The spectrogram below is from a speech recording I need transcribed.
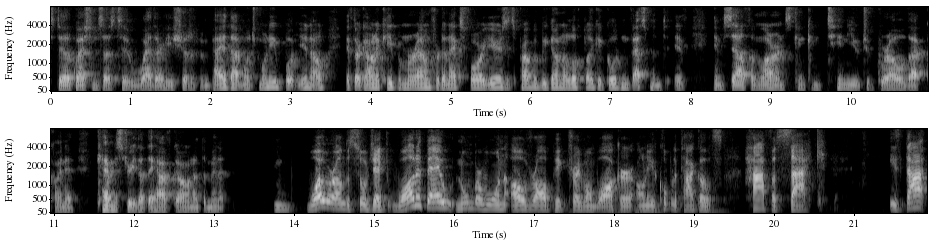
still questions as to whether he should have been paid that much money. But you know, if they're going to keep him around for the next four years, it's probably going to look like a good investment if himself and Lawrence can continue to grow that kind of chemistry that they have going at the minute. While we're on the subject, what about number one overall pick Travon Walker? Only a couple of tackles, half a sack. Is that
